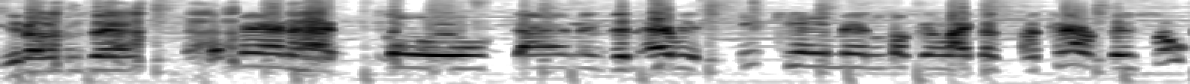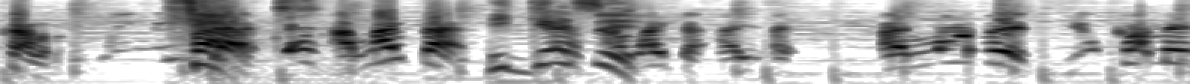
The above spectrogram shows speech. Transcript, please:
You know what I'm saying? The man had gold, diamonds, and everything. He came in looking like a, a character in Soul Calibur. Facts. Yes, I like that. He gets Yes, I it. like that. I, I I love it. You come in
